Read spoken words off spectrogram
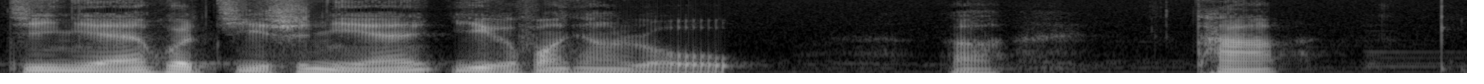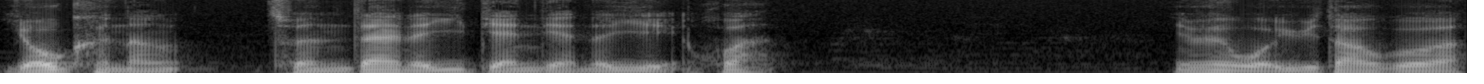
几年或几十年一个方向揉，啊，它有可能存在着一点点的隐患。因为我遇到过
